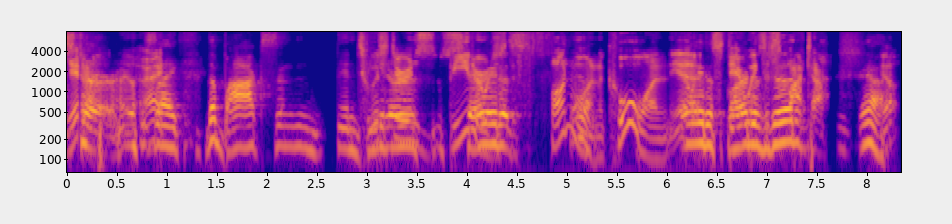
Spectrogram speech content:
Yeah. Twister. It was right. like the box and and Twister and beaters, Stairway Beaters, to fun yeah, one, a cool one. Stairway Yeah. to Stairway to good. Sparta. Yeah, Yep.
